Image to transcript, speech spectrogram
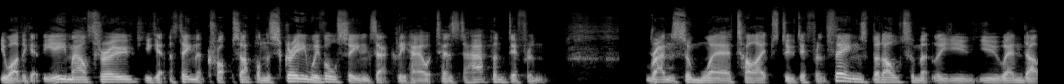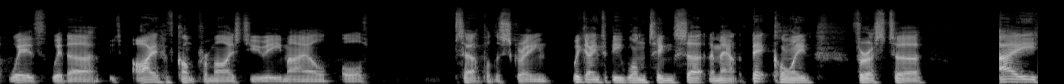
You either get the email through, you get the thing that crops up on the screen. We've all seen exactly how it tends to happen. Different ransomware types do different things, but ultimately you you end up with with a I have compromised you email or set up on the screen. We're going to be wanting certain amount of Bitcoin for us to a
